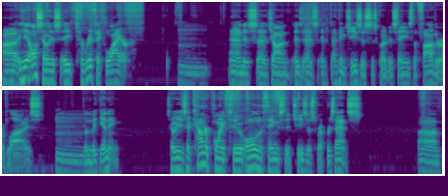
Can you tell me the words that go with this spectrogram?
Uh, he also is a terrific liar. Hmm. And as uh, John, as, as, as, I think Jesus is quoted as saying, he's the father of lies hmm. from the beginning. So he's a counterpoint to all the things that Jesus represents. Um,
